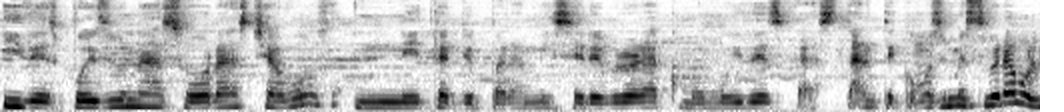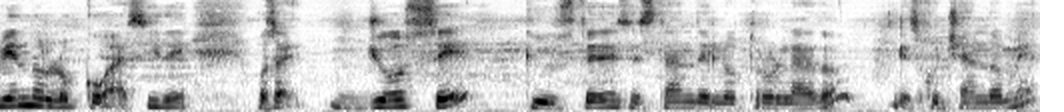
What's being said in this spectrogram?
y después de unas horas, chavos, neta que para mi cerebro era como muy desgastante, como si me estuviera volviendo loco, así de, o sea, yo sé que ustedes están del otro lado escuchándome,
